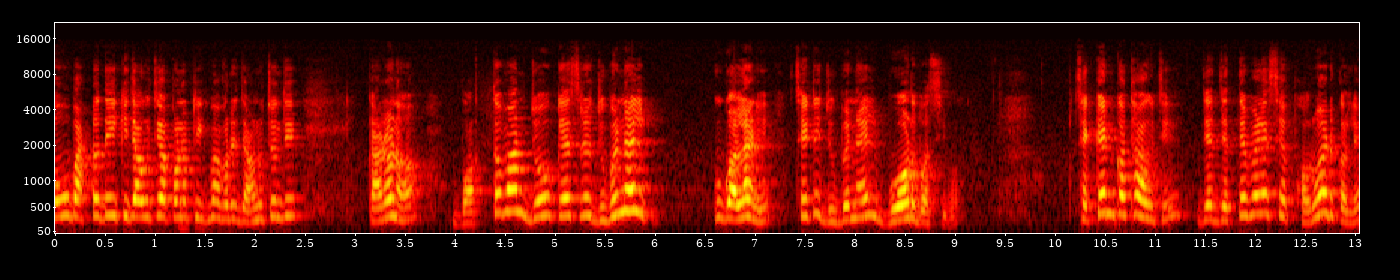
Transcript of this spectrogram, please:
କେଉଁ ବାଟ ଦେଇକି ଯାଉଛି ଆପଣ ଠିକ୍ ଭାବରେ ଜାଣୁଛନ୍ତି କାରଣ ବର୍ତ୍ତମାନ ଯେଉଁ କେସ୍ରେ ଜୁବେନାଇଲ୍କୁ ଗଲାଣି ସେଇଠି ଜୁବେନାଇଲ୍ ବୋର୍ଡ଼ ବସିବ ସେକେଣ୍ଡ କଥା ହେଉଛି ଯେ ଯେତେବେଳେ ସେ ଫରୱାର୍ଡ଼ କଲେ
